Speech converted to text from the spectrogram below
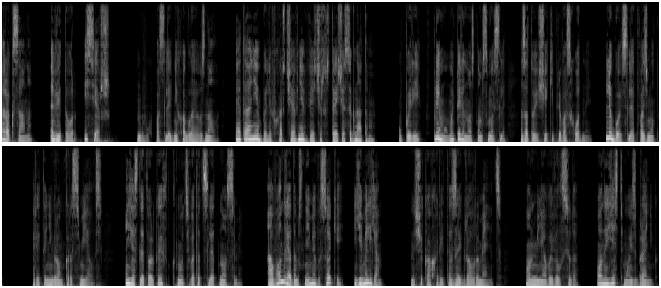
Роксана, Витор и Серж. Двух последних Аглая узнала. Это они были в харчевне в вечер встречи с Игнатом. Упыри в прямом и переносном смысле. Зато и щеки превосходные. Любой след возьмут. Рита негромко рассмеялась. Если только их ткнуть в этот след носами. А вон рядом с ними высокий Емельян. На щеках Риты заиграл румянец. Он меня вывел сюда. Он и есть мой избранник.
